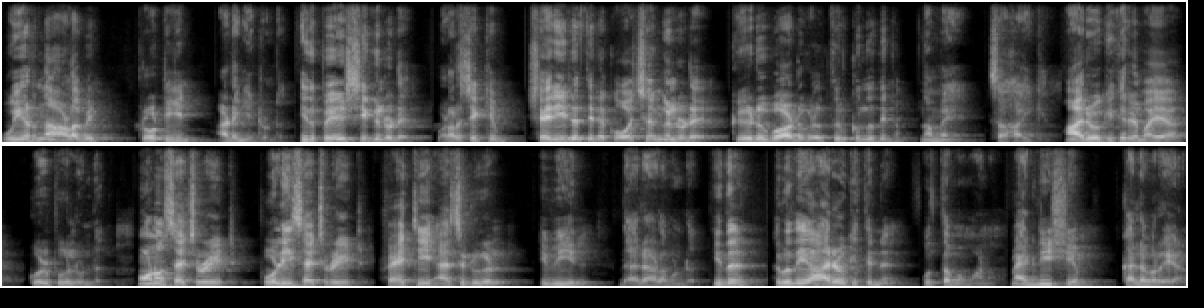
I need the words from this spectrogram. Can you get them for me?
ഉയർന്ന അളവിൽ പ്രോട്ടീൻ അടങ്ങിയിട്ടുണ്ട്. ഇത് പേശികളുടെ വളർച്ചയ്ക്കും ശരീരത്തിലെ കോശങ്ങളുടെ കേടുപാടുകൾ തീർക്കുന്നതിനും നമ്മെ സഹായിക്കുന്നു ആരോഗ്യകരമായ കൊഴുപ്പുകളുണ്ട്. മോണോസാച്ചുറേറ്റ് പോളിസാച്ചുറേറ്റ് ഫാറ്റി ആസിഡുകൾ ഇവയിൽ ധാരാളമുണ്ട്. ഇത് ഹൃദയ ആരോഗ്യത്തിന് ഉത്തമമാണ്. മാഗ്നീഷ്യം കലവറയാണ്.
